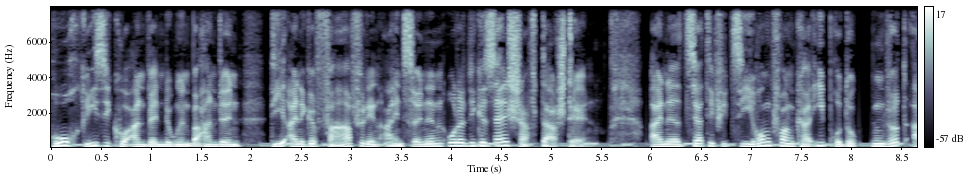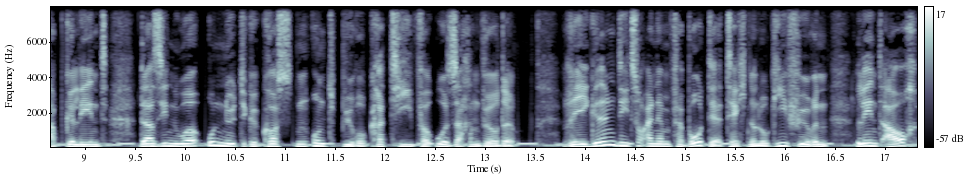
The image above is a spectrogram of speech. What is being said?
Hochrisikoanwendungen behandeln, die eine Gefahr für den Einzelnen oder die Gesellschaft darstellen. Eine Zertifizierung von KI-Produkten wird abgelehnt, da sie nur unnötige Kosten und Bürokratie verursachen würde. Regeln, die zu einem Verbot der Technologie führen, lehnt auch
